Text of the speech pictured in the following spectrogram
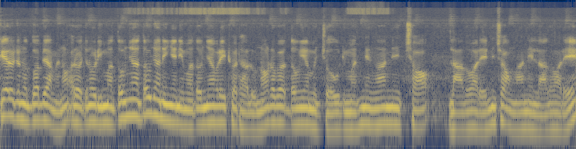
ကဲတော့ကျွန်တော်သွားပြမယ်နော်အဲ့တော့ကျွန်တော်ဒီမှာ3ည3ညနေညနေမှာ3ညပရိတ်ထွက်ထားလို့နောက်တစ်ပတ်3ရက်မကြော်ဘူးဒီမှာ2 5 2 6လာသွားတယ်2 6 5နဲ့လာသွားတယ်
